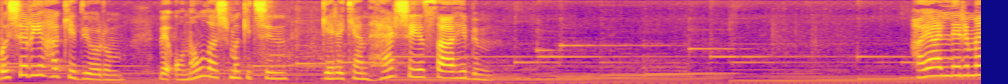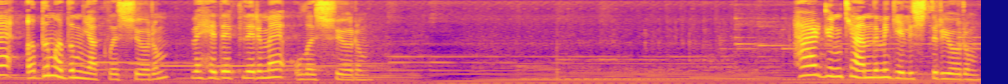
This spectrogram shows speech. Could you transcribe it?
Başarıyı hak ediyorum ve ona ulaşmak için gereken her şeye sahibim. Hayallerime adım adım yaklaşıyorum ve hedeflerime ulaşıyorum. Her gün kendimi geliştiriyorum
